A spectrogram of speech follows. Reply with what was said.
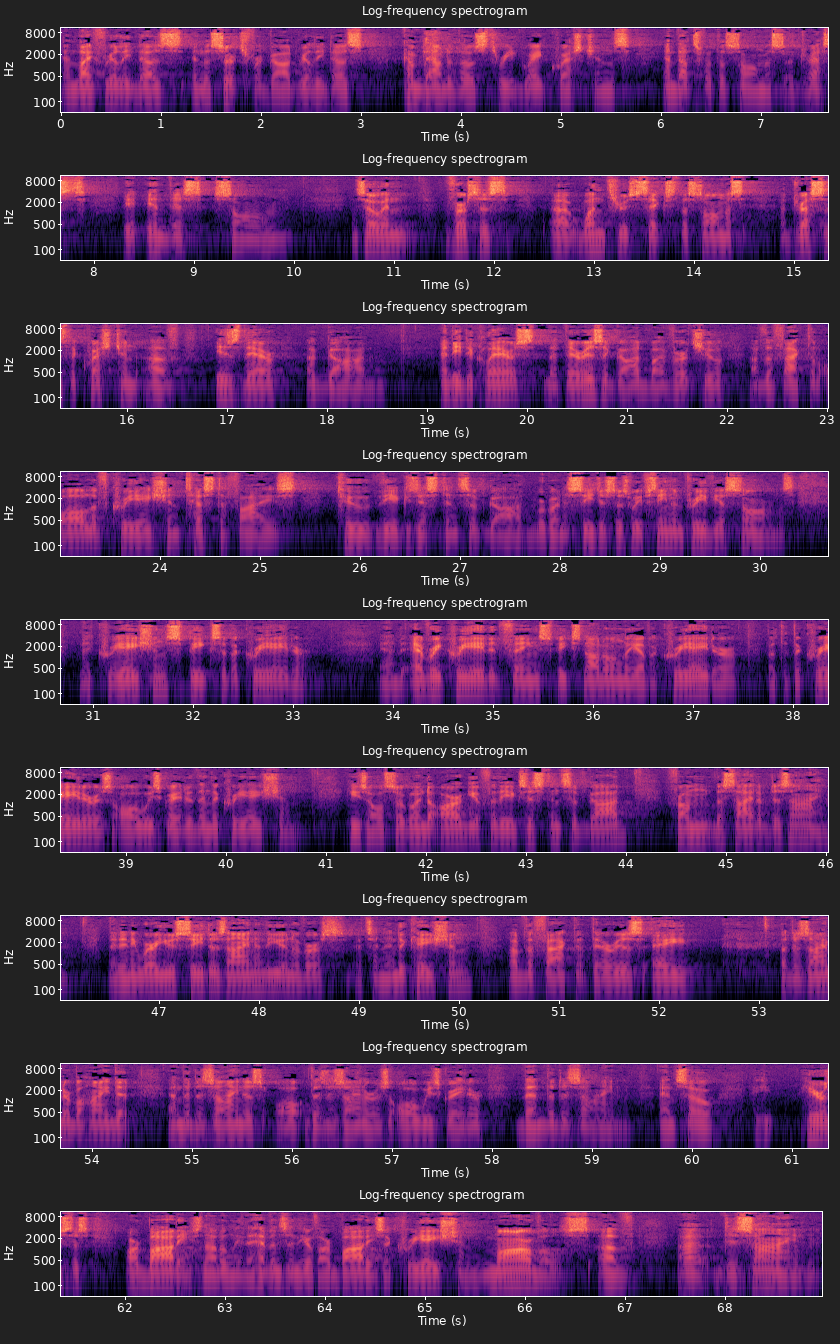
And life really does, in the search for God, really does come down to those three great questions and that's what the psalmist addressed in this psalm. And so in verses uh, 1 through 6, the psalmist addresses the question of, is there a God? And he declares that there is a God by virtue of the fact that all of creation testifies to the existence of God. We're going to see, just as we've seen in previous Psalms, that creation speaks of a creator and every created thing speaks not only of a creator, but that the creator is always greater than the creation. He's also going to argue for the existence of God from the side of design. That anywhere you see design in the universe, it's an indication of the fact that there is a, a designer behind it, and the design is all, the designer is always greater than the design. And so here's this our bodies, not only the heavens and the earth, our bodies, a creation, marvels of uh, design,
